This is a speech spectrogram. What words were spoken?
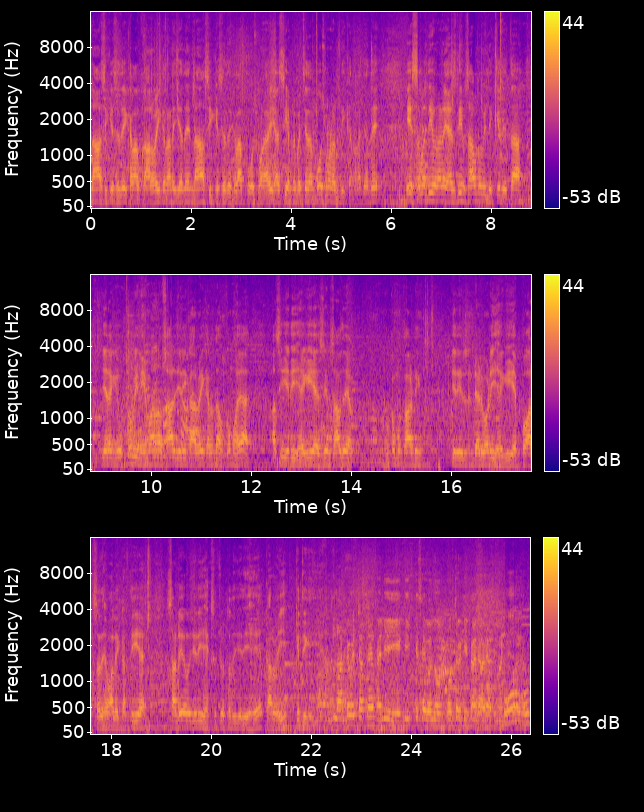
ਨਾ ਅਸੀਂ ਕਿਸੇ ਦੇ ਖਿਲਾਫ ਕਾਰਵਾਈ ਕਰਾਣੀ ਚਾਹੁੰਦੇ ਨਾ ਅਸੀਂ ਕਿਸੇ ਦੇ ਖਿਲਾਫ ਪੋਸਟਮਾਰਟਮ ਅਸੀਂ ਆਪਣੇ ਬੱਚੇ ਦਾ ਪੋਸਟਮਾਰਟਮ ਨਹੀਂ ਕਰਾਉਣਾ ਚਾਹੁੰਦੇ। ਇਸ ਸੰਬੰਧੀ ਉਹਨਾਂ ਨੇ ਐਸਡੀਐਮ ਸਾਹਿਬ ਨੂੰ ਵੀ ਲਿਖ ਕੇ ਦਿੱਤਾ ਜਿਹੜਾ ਕਿ ਉੱਥੋਂ ਵੀ ਨਿਯਮਾਂ ਅਨੁਸਾਰ ਜਿਹੜੀ ਕਾਰਵਾਈ ਕਰਨ ਦਾ ਹੁਕਮ ਹੋਇਆ ਅਸੀਂ ਜਿਹੜੀ ਹੈਗੀ ਐਸਡੀਐਮ ਸਾਹਿਬ ਦੇ ਹੁਕਮ ਅਕਾਰਡਿੰਗ ਜਿਹੜੀ ਡੈਡ ਬੋਡੀ ਹੈਗੀ ਹੈ ਪਵਾਰਸਾ ਦੇ ਹਵਾਲੇ ਕਰਤੀ ਹੈ। ਸਾਡੇ ਵੱਲੋਂ ਜਿਹੜੀ 174 ਦੀ ਜਿਹੜੀ ਇਹ ਕਾਰਵਾਈ ਕੀਤੀ ਗਈ ਹੈ। ਇਲਾਕੇ ਵਿੱਚ ਚਰਚਾ ਫੈਲੀ ਹੋਈ ਹੈ ਕਿ ਕਿਸੇ ਵੱਲੋਂ ਟੌਰਚਰ ਕੀਤਾ ਜਾ ਰਿਹਾ ਸੀ ਉਹ ਉਹ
